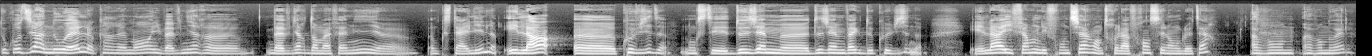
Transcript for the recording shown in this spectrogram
Donc on se dit à Noël, carrément, il va venir, euh, il va venir dans ma famille, euh, donc c'était à Lille. Et là, euh, Covid, donc c'était deuxième, deuxième vague de Covid. Et là, ils ferment les frontières entre la France et l'Angleterre avant avant Noël?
